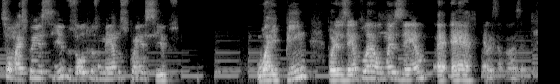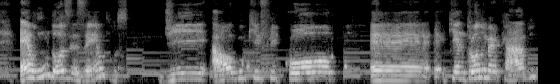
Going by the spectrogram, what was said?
são mais conhecidos, outros menos conhecidos. O Aipim, por exemplo, é um exemplo, é, é, um exemplo, é um dos exemplos de algo que ficou, é, é que entrou no mercado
